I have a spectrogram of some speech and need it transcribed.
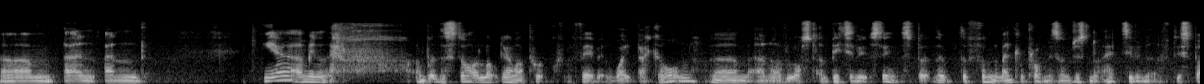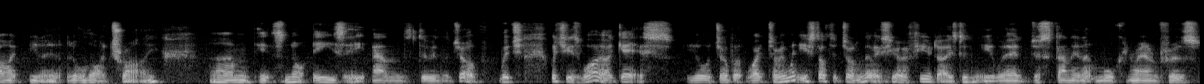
um, and and yeah, I mean. at the start of lockdown, I put a fair bit of weight back on, um, and I've lost a bit of it since. But the, the fundamental problem is I'm just not active enough, despite you know, although I try. Um, it's not easy and doing the job, which which is why I guess your job at Weight. I mean, when you started John Lewis, you had a few days, didn't you, where just standing up and walking around for as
